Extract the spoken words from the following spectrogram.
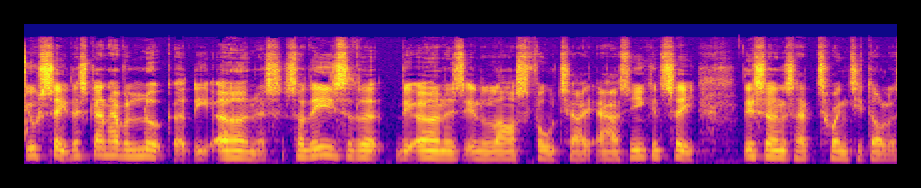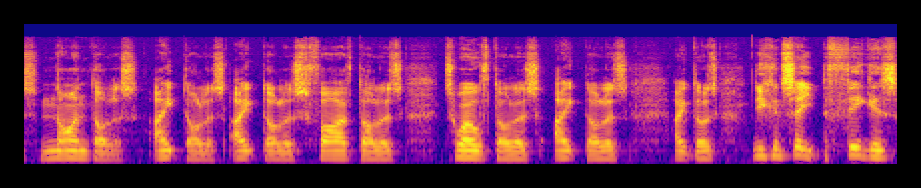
you'll see let's go and have a look at the earners so these are the, the earners in the last 48 hours and you can see this earner's had $20 $9 $8 $8 $5 $12 $8 $8 you can see the figures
